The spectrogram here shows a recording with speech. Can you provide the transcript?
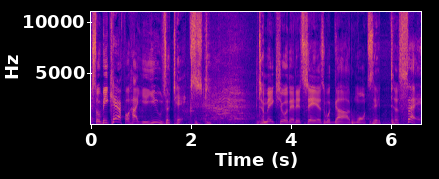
So be careful how you use a text to make sure that it says what God wants it to say.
